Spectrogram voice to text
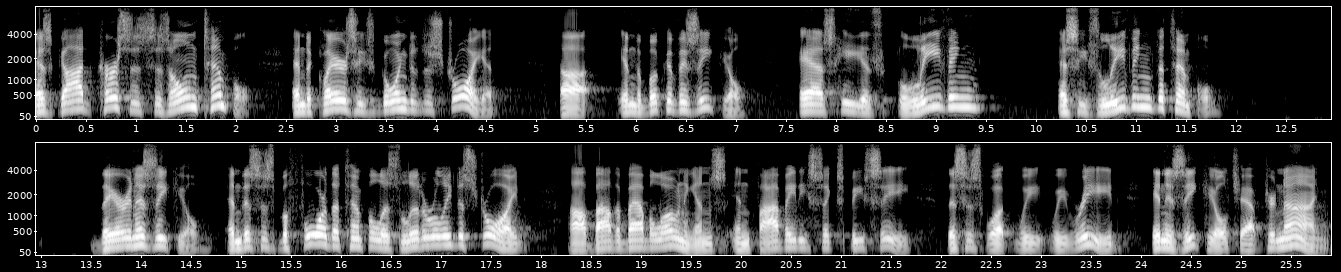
as God curses his own temple and declares he's going to destroy it uh, in the book of Ezekiel, as he is leaving, as he's leaving the temple there in Ezekiel, and this is before the temple is literally destroyed uh, by the Babylonians in 586 BC. This is what we, we read in Ezekiel chapter 9.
